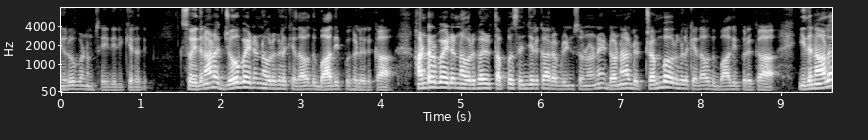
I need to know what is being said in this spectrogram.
நிரூபணம் செய்திருக்கிறது. ஸோ இதனால் ஜோ பைடன் அவர்களுக்கு ஏதாவது பாதிப்புகள் இருக்கா? ஹண்டர் பைடன் அவர்கள் தப்பு செஞ்சிருக்கார் அப்படின்னு சொன்னோன்னே டொனால்டு ட்ரம்ப் அவர்களுக்கு ஏதாவது பாதிப்பு இருக்கா? இதனால்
